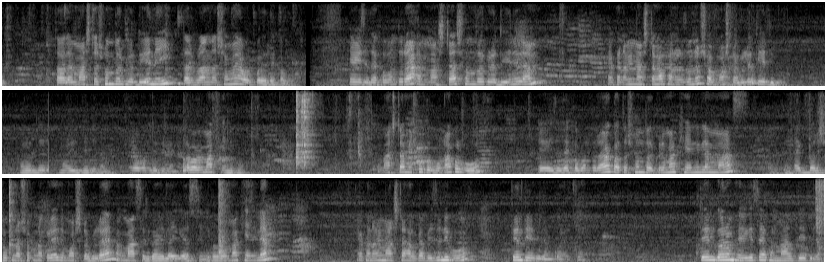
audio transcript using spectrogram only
তাহলে মাছটা সুন্দর করে ধুয়ে নেই, তারপর রান্নার সময় আবার পরে দেখাবো। এই যে দেখো বন্ধুরা, আমি মাছটা সুন্দর করে ধুয়ে নিলাম। এখন আমি মাছটা মাখানোর জন্য সব মশলাগুলো দিয়ে দিব। হলুদ মরিচ দিয়ে দিলাম, লবণ দিয়ে দিলাম। ভালোভাবে মাখিয়ে নেব। মাছটা আমি শুধু বোনা করব। এই যে দেখো বন্ধুরা, কত সুন্দর করে মাখিয়ে নিলাম মাছ। একবার শুকনা শুকনো করে যে মশলাগুলো মাছের গায়ে লাগে আছে, এভাবে মাখিয়ে নিলাম। এখন আমি মাছটা হালকা বেজে নিব। তেল দিয়ে দিলাম কড়াইতে। তেল গরম হয়ে গেছে, এখন মাছ দিয়ে দিলাম।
